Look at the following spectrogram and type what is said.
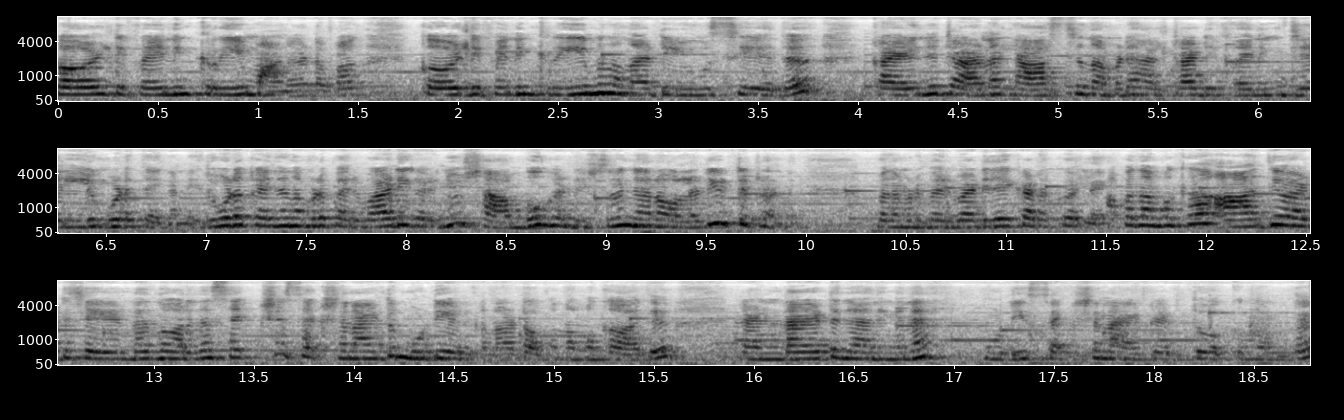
കേൾ ഡിഫൈനിങ് ക്രീം ആണ് കേട്ടോ. അപ്പൊ കേൾ ഡിഫൈനിങ് ക്രീം നന്നായിട്ട് യൂസ് ചെയ്ത് കഴിഞ്ഞിട്ടാണ് ലാസ്റ്റ് നമ്മുടെ അൾട്രാ ഡിഫൈനിങ് ജെല്ലും കൂടെ തേക്കണം ഇതുകൂടെ കഴിഞ്ഞാൽ നമ്മുടെ പരിപാടി കഴിഞ്ഞു. ഷാമ്പൂ കണ്ടീഷണറും ഞാൻ ഓൾറെഡി ഇട്ടിട്ടുണ്ട്. അപ്പൊ നമ്മുടെ പരിപാടിയിലേക്ക് കടക്കുമല്ലേ അപ്പൊ നമുക്ക് ആദ്യമായിട്ട് ചെയ്യേണ്ടതെന്ന് പറഞ്ഞാൽ സെക്ഷൻ സെക്ഷൻ ആയിട്ട് മുടി എടുക്കണം കേട്ടോ. അപ്പൊ നമുക്ക് ആദ്യം രണ്ടായിട്ട് ഞാനിങ്ങനെ മുടി സെക്ഷൻ ആയിട്ട് എടുത്തു വെക്കുന്നുണ്ട്.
